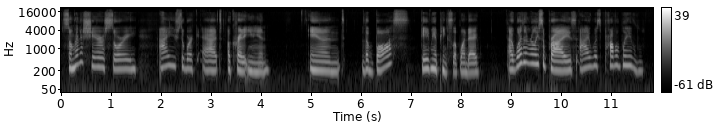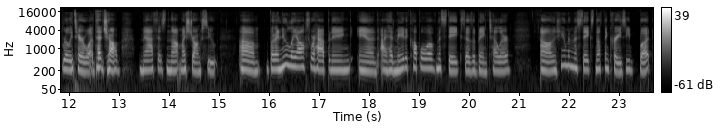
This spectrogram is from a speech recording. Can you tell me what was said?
So, I'm going to share a story. I used to work at a credit union, and the boss gave me a pink slip one day. I wasn't really surprised. I was probably really terrible at that job. Math is not my strong suit. Um, but I knew layoffs were happening, and I had made a couple of mistakes as a bank teller. Um, human mistakes, nothing crazy, but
